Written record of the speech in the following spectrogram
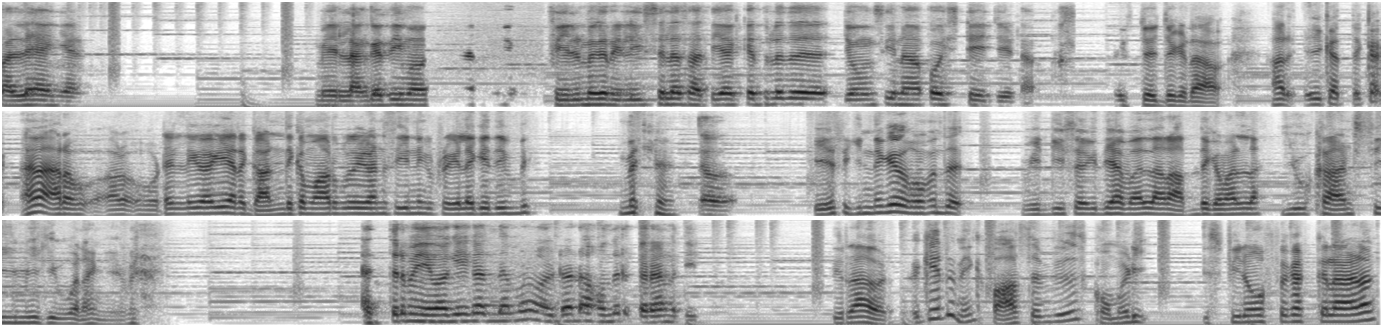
පල්ලහැන් යන්න. මේ ළඟදීම ෆිල්ම් එක රිලිස්සල සතියක් ඇතුළද ජෝන්සි නාපෝ ස්ටේජට ස්ටේජ් එකටාව හර ඒකත් එක අර හොටල්ලි වගේ අර ගන්ධක මාර්ගල ගන්න සිනක ට්‍රේලක තිබ ඒ සිකින්නක හොමද විඩිසක දිය බල්ල අත්දක මල්ලා යුකාන් සීමි කිවනගේ ඇත්තර මේ වගේ එකක් දම ඔටට හොඳට කරන්න ති ඉරාවට එකට මේ පාසස් කොමඩි ස්පිනෝ් එකක් කලානම්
